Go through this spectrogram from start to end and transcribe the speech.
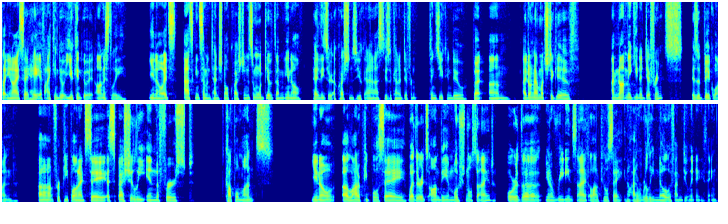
But, you know, I say, hey, if I can do it, you can do it, honestly. You know, it's asking some intentional questions and we'll give them, you know, hey, these are questions you can ask. These are kind of different things you can do. But um, I don't have much to give. I'm not making a difference is a big one. uh, for people, and I'd say especially in the first couple months, you know, a lot of people say whether it's on the emotional side or the you know reading side, a lot of people say, you know, I don't really know if I'm doing anything.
